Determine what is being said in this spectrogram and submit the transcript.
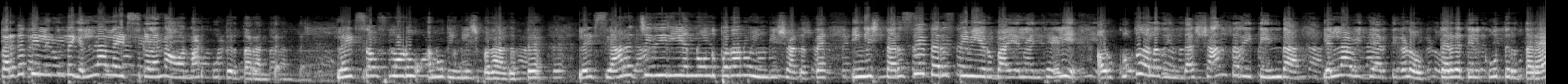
ತರಗತಿಯಲ್ಲಿರುವಂತ ಎಲ್ಲಾ ಲೈಟ್ಸ್ ಗಳನ್ನ ಆನ್ ಮಾಡಿ ಕೂತಿರ್ತಾರಂತೆ. ಲೈಟ್ಸ್ ಆಫ್ ಮಾಡು ಅನ್ನೋದು ಇಂಗ್ಲಿಷ್ ಪದ ಆಗುತ್ತೆ. ಲೈಟ್ಸ್ ಯಾರು ಹಚ್ಚಿದೀರಿ ಅನ್ನೋ ಒಂದು ಪದಾನು ಇಂಗ್ಲಿಷ್ ಆಗುತ್ತೆ. ಇಂಗ್ಲಿಷ್ ತರಿಸೇ ತರಿಸ್ತೀವಿ ಇವ್ರ ಬಾಯಲ್ಲಿ ಅಂತ ಹೇಳಿ ಅವ್ರ ಕುತೂಹಲದಿಂದ ಶಾಂತ ರೀತಿಯಿಂದ ಎಲ್ಲಾ ವಿದ್ಯಾರ್ಥಿಗಳು ತರಗತಿಯಲ್ಲಿ ಕೂತಿರ್ತಾರೆ.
